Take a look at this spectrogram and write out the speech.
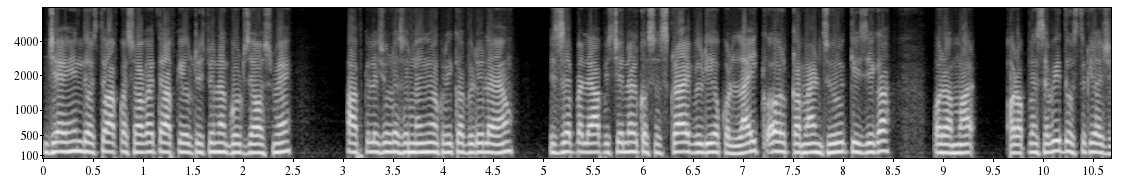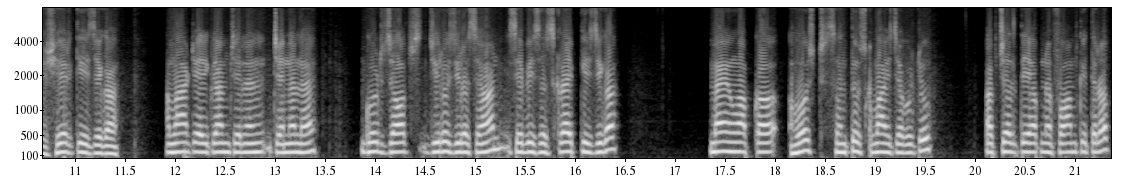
जय हिंद दोस्तों, आपका स्वागत है आपके यूट्यूब चैनल गुड्स हाउस में। आपके लिए छोटे से नई नौकरी का वीडियो लाया हूँ। इससे पहले आप इस चैनल को सब्सक्राइब वीडियो को लाइक और कमेंट ज़रूर कीजिएगा और हमारे और अपने सभी दोस्तों के साथ शेयर कीजिएगा। हमारा टेलीग्राम चैनल चैनल है good jobs zero zero seven इसे भी सब्सक्राइब कीजिएगा। मैं हूँ आपका होस्ट संतोष कुमार जगटू। अब चलते हैं अपने फॉर्म की तरफ़।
